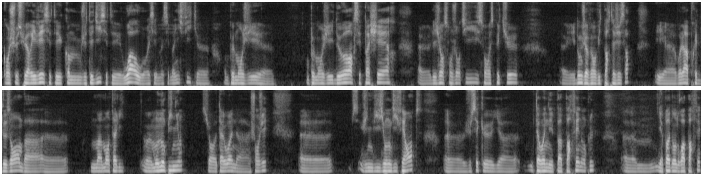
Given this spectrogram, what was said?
Quand je suis arrivé, c'était comme je t'ai dit, c'était waouh, c'est c'est magnifique. on peut manger, on peut manger dehors, c'est pas cher. les gens sont gentils, sont respectueux, et donc j'avais envie de partager ça. Et euh, voilà, après deux ans, bah euh, ma mentalité, euh, mon opinion sur Taïwan a changé. Euh, j'ai une vision différente. Euh, je sais que y a... Taïwan n'est pas parfait non plus. Euh, Il n'y a pas d'endroit parfait.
